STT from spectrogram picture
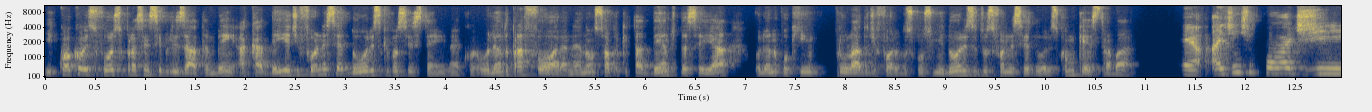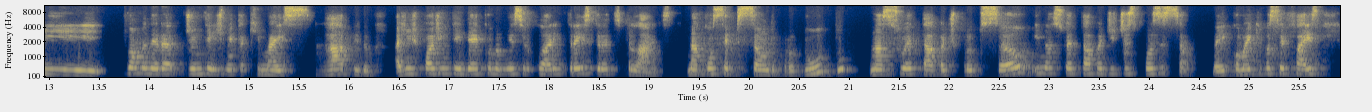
e qual que é o esforço para sensibilizar também a cadeia de fornecedores que vocês têm, né? olhando para fora, né? não só porque está dentro da CIA, olhando um pouquinho para o lado de fora dos consumidores e dos fornecedores. Como que é esse trabalho? É, a gente pode de uma maneira de um entendimento aqui mais rápido, a gente pode entender a economia circular em três grandes pilares: na concepção do produto, na sua etapa de produção e na sua etapa de disposição. Né? E como é que você faz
